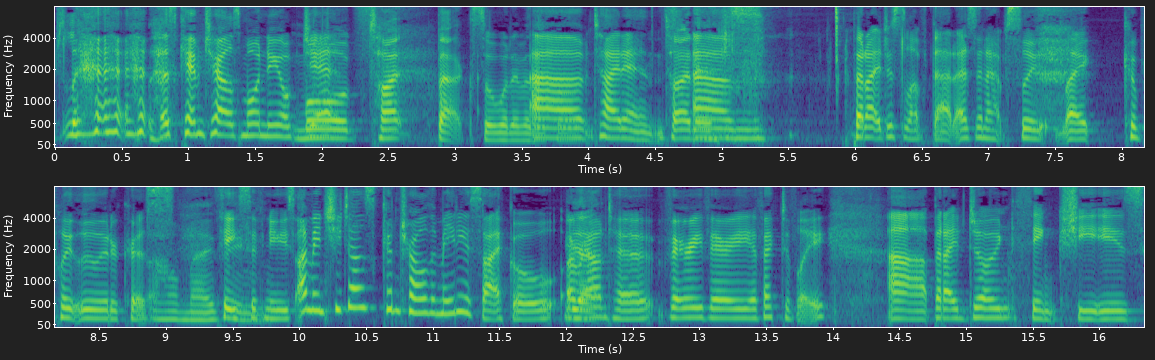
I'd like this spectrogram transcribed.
less chemtrails, more New York Jets. More Jets, tight backs or whatever um, tight ends, Tight ends. But I just loved that as an absolute like completely ludicrous Oh, piece of news. I mean, she does control the media cycle Yeah. around her very, very effectively, uh, but I don't think she is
